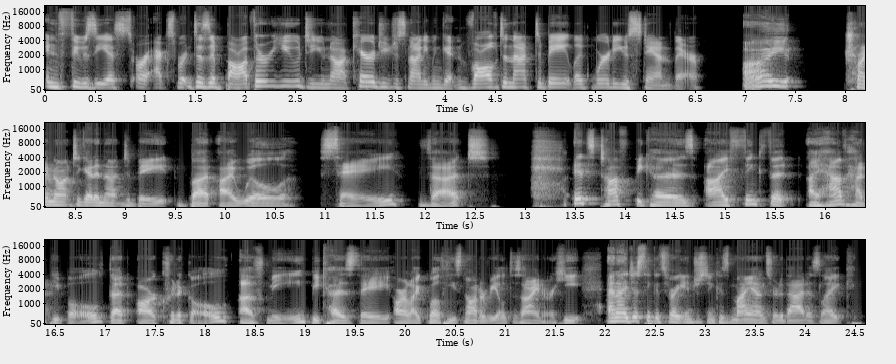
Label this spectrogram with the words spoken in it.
enthusiasts or expert? Does it bother you? Do you not care? Do you just not even get involved in that debate? Like, where do you stand there? I try not to get in that debate, but I will say that it's tough because I think that I have had people that are critical of me because they are like, well, he's not a real designer. He and I just think it's very interesting because my answer to that is like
